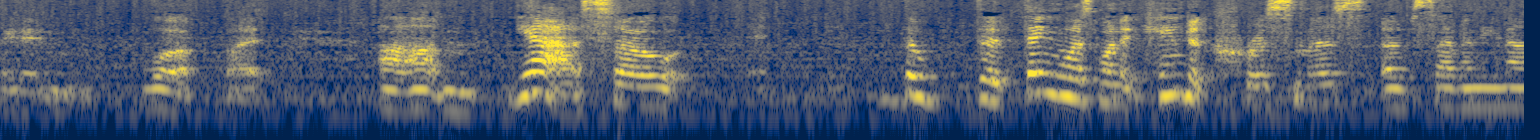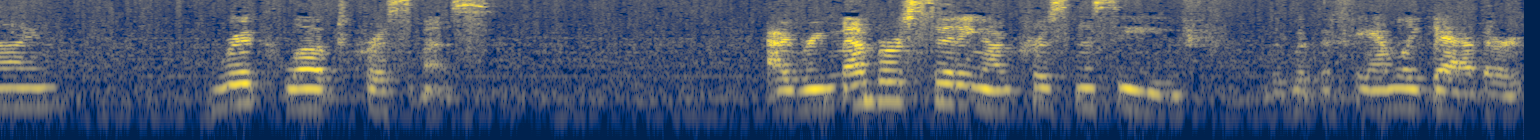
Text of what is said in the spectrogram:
They didn't look, but um, yeah. So the the thing was when it came to Christmas of '79, Rick loved Christmas. I remember sitting on Christmas Eve with the family gathered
